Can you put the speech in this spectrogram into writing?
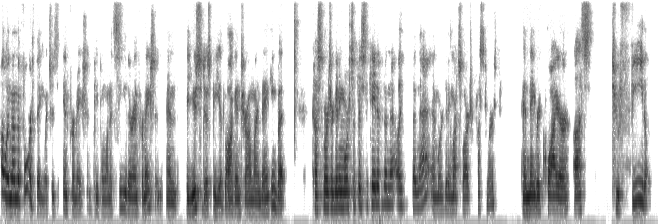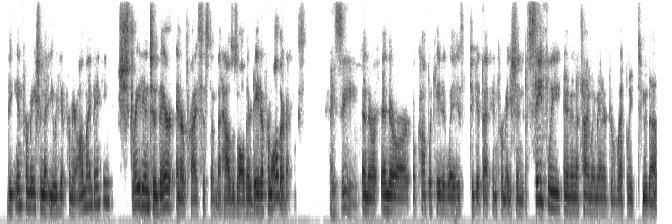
Oh, and then the fourth thing, which is information. People want to see their information. And it used to just be you'd log into your online banking, but customers are getting more sophisticated than that, like than that, and we're getting much larger customers. And they require us to feed the information that you would get from your online banking straight into their enterprise system that houses all their data from all their banks. I see. And there are, and there are complicated ways to get that information safely and in a timely manner directly to them.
